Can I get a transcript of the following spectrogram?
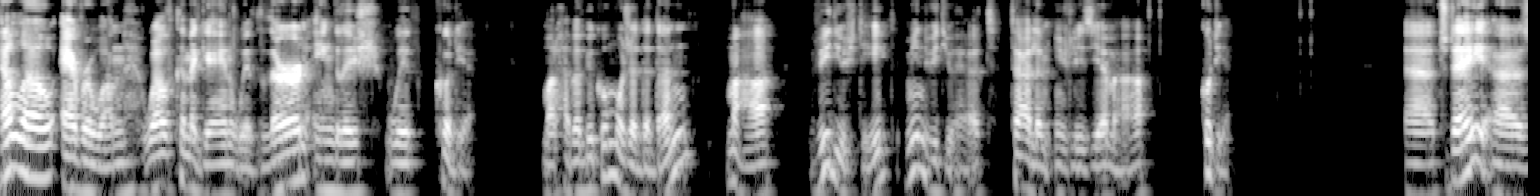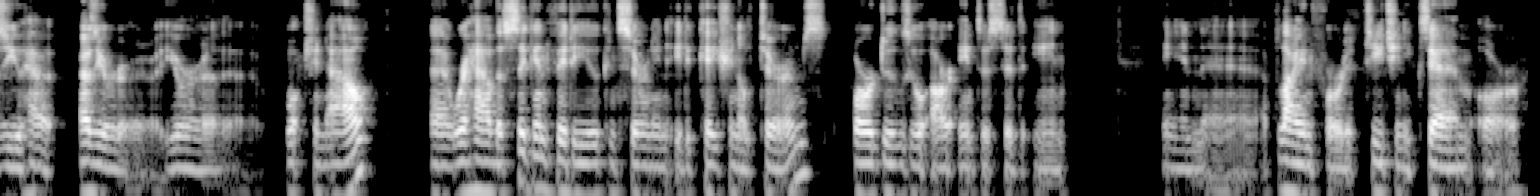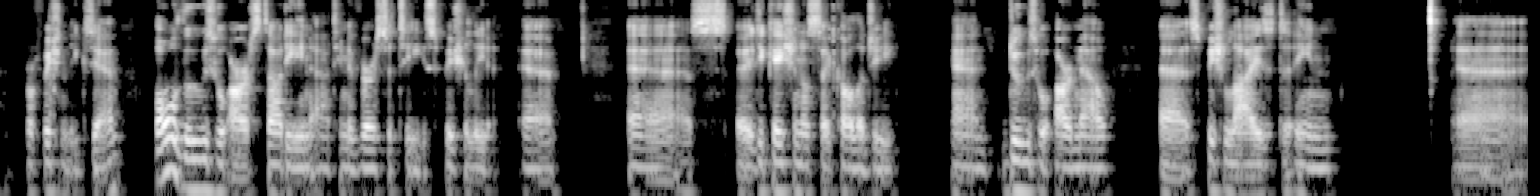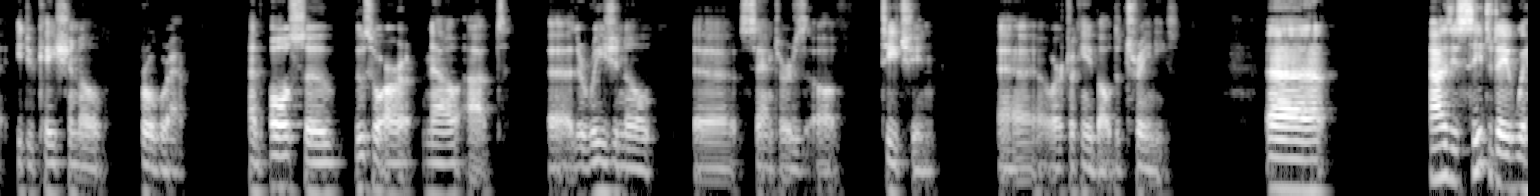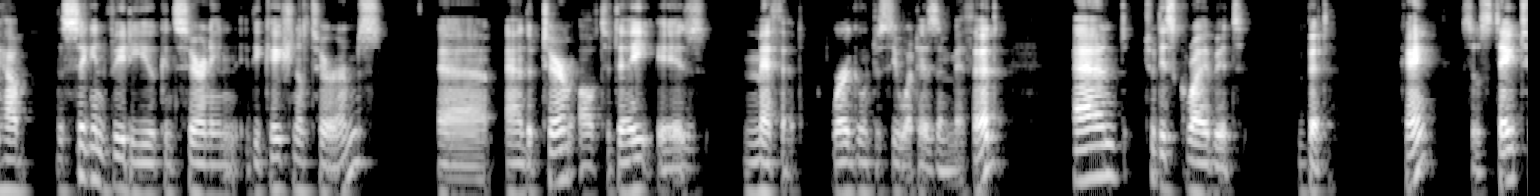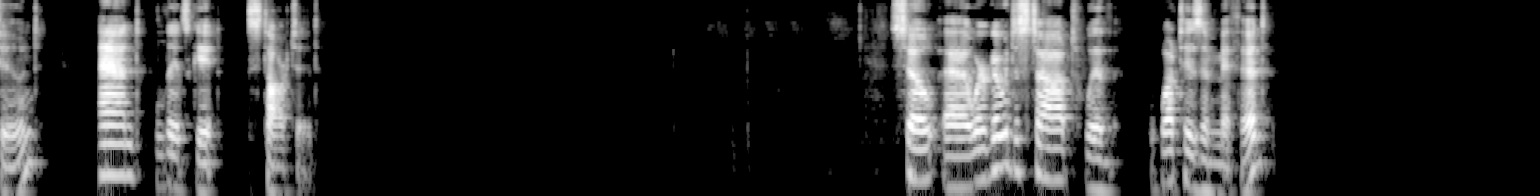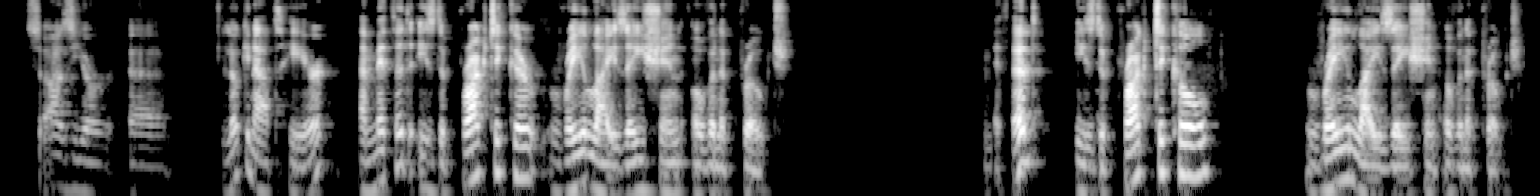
Hello everyone, welcome again with Learn English with Kudia. مرحبا بكم مجددا مع فيديو جديد من فيديوهات تعلم إنجليزية مع كوديا. Uh, today, as you have, as you're you're uh, watching now, uh, we have the second video concerning educational terms for those who are interested in in uh, applying for the teaching exam or professional exam, all those who are studying at university, especially uh, uh, educational psychology, and those who are now uh, specialized in uh, educational program, and also those who are now at uh, the regional centers of teaching we're talking about the trainees. Uh, as you see today we have the second video concerning educational terms uh, and the term of today is method. We're going to see what is a method and to describe it better. Okay, so stay tuned and let's get started. So uh, we're going to start with what is a method. So as you're uh, looking at here, a method is the practical realization of an approach. A method is the practical realization of an approach.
